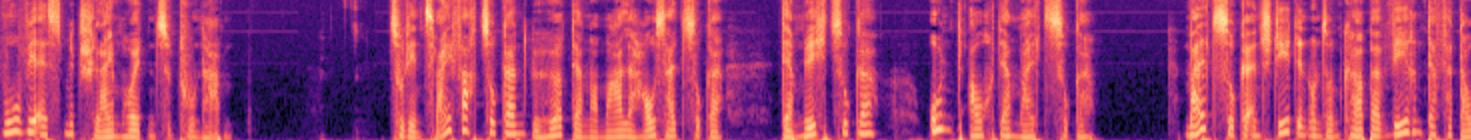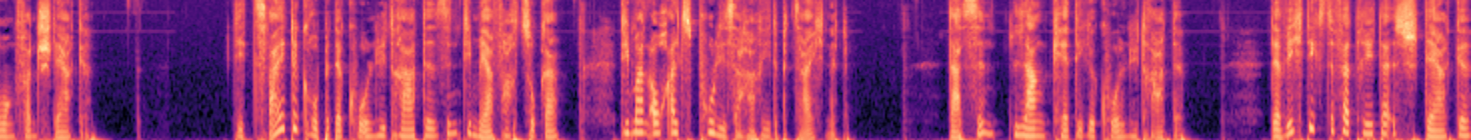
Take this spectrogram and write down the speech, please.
wo wir es mit Schleimhäuten zu tun haben. Zu den Zweifachzuckern gehört der normale Haushaltszucker, der Milchzucker und auch der Malzzucker. Malzzucker entsteht in unserem Körper während der Verdauung von Stärke. Die zweite Gruppe der Kohlenhydrate sind die Mehrfachzucker, die man auch als Polysaccharide bezeichnet. Das sind langkettige Kohlenhydrate. Der wichtigste Vertreter ist Stärke,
